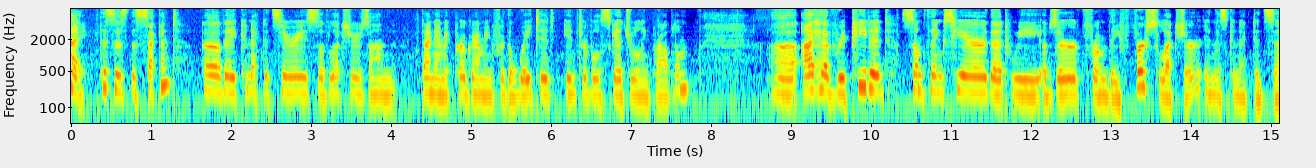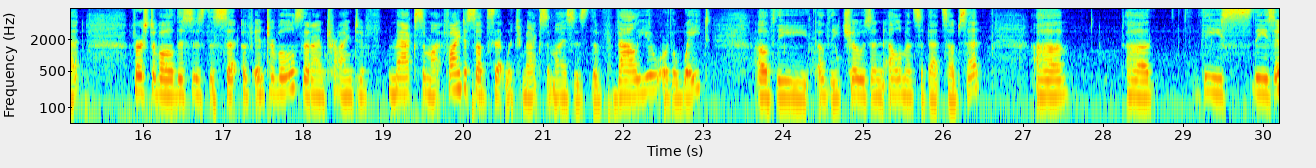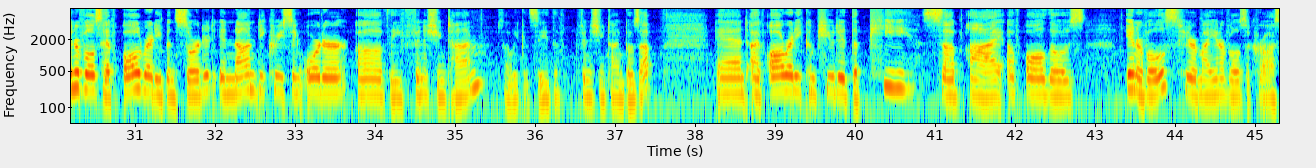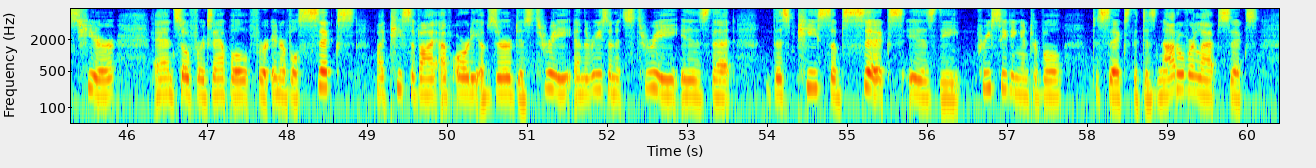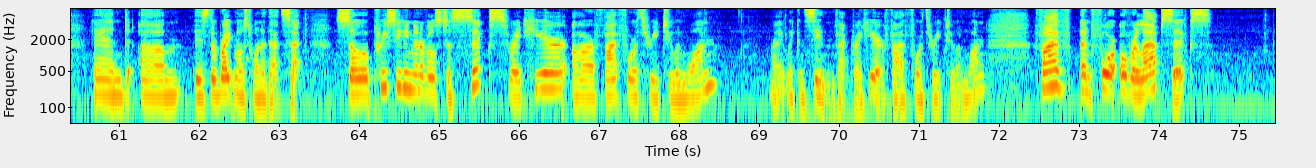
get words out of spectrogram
Hi, this is the second of a connected series of lectures on dynamic programming for the weighted interval scheduling problem. Uh, I have repeated some things here that we observed from the first lecture in this connected set. First of all, this is the set of intervals that I'm trying to maximize, find a subset which maximizes the value or the weight of the, of the chosen elements of that subset. Uh, uh, these, these intervals have already been sorted in non-decreasing order of the finishing time. So we can see the finishing time goes up. And I've already computed the p sub i of all those intervals. Here are my intervals across here. And so, for example, for interval 6, my p sub i I've already observed is 3. And the reason it's 3 is that this p sub 6 is the preceding interval to 6 that does not overlap 6 and um, is the rightmost one of that set. So preceding intervals to 6 right here are 5, 4, 3, 2, and 1. Right? We can see, in fact, right here, 5, 4, 3, 2, and 1. 5 and 4 overlap 6.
